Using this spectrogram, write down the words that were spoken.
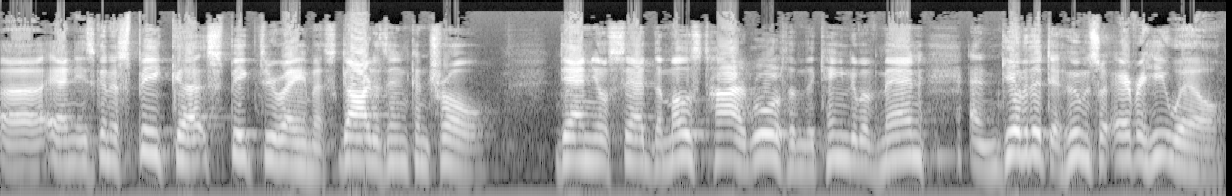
uh and he's going to speak, uh, speak through Amos. God is in control. Daniel said, The Most High ruleth in the kingdom of men, and giveth it to whomsoever he will,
